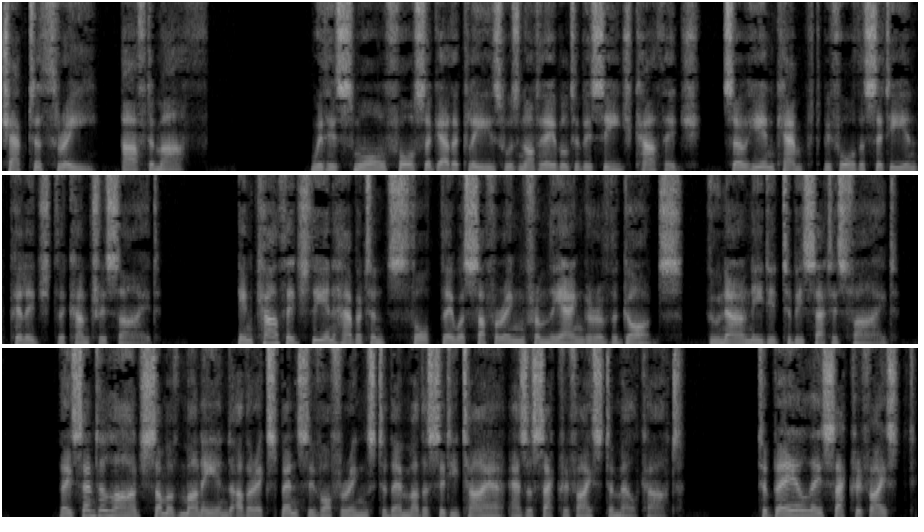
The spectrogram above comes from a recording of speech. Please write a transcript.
Chapter 3 Aftermath With his small force Agathocles was not able to besiege Carthage, so he encamped before the city and pillaged the countryside. In Carthage the inhabitants thought they were suffering from the anger of the gods, who now needed to be satisfied. They sent a large sum of money and other expensive offerings to their mother city Tyre as a sacrifice to Melqart. To Baal they sacrificed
